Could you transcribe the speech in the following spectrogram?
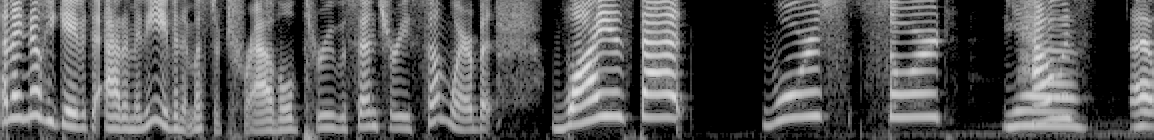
and I know he gave it to Adam and Eve and it must have traveled through the centuries somewhere, but why is that war's sword? Yeah. How is that?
